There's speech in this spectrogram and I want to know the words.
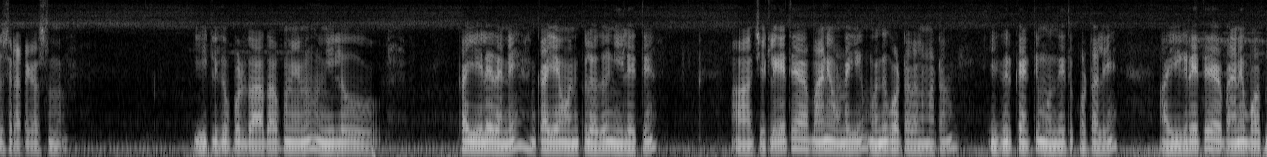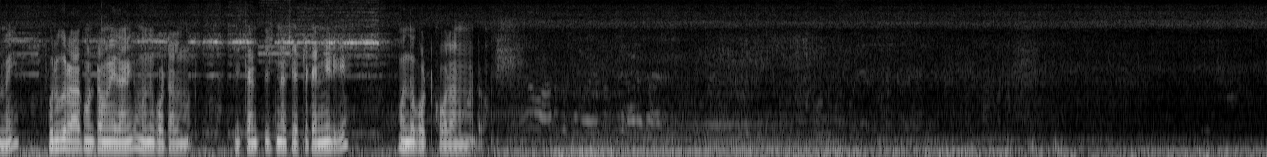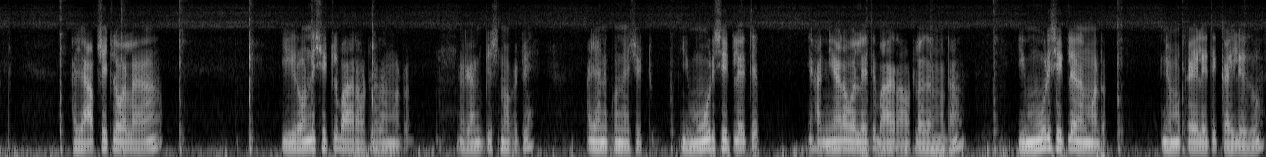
చూసి వస్తుంది వీటికి ఇప్పుడు దాదాపు నేను నీళ్ళు ఇంకా వేయలేదండి. ఇంకా ఏం అనుకోలేదు నీళ్ళైతే. ఆ చెట్లకి అయితే బాగానే ఉన్నాయి. మందు కొట్టాలన్నమాట. ఎగురికైతే ముందు అయితే కొట్టాలి. ఆ ఎగురైతే బాగానే పోతుంది. పురుగు రాకుండా ఉండేదానికి ముందు కొట్టాలన్నమాట ఈ కనిపించిన చెట్లకన్నిటికీ ముందు కొట్టుకోవాలన్నమాట. ఆ యాప్ చెట్ల వల్ల ఈ రెండు చెట్లు బాగా రావట్లేదు అనమాట ఇక్కడ కనిపిస్తున్న ఒకటి. అవి అనుకునే చెట్టు. ఈ మూడు చెట్లు అయితే నీడ వల్ల అయితే బాగా రావట్లేదు అనమాట ఈ మూడు చెట్లే అనమాట నిమ్మకాయలు అయితే కాయలేదు.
